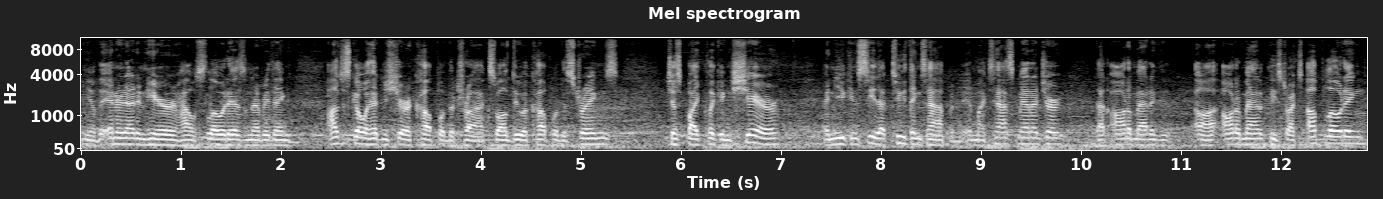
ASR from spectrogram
you know the internet in here, how slow it is and everything, I'll just go ahead and share a couple of the tracks. So I'll do a couple of the strings just by clicking share, and you can see that two things happen. In my task manager, that automatically, uh, automatically starts uploading,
